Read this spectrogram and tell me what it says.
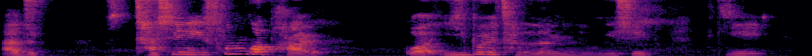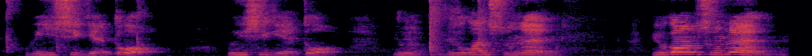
아주 자신이 손과 발과 입을 잘라는 의식이 의식에도 의식에도 유, 유관수는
